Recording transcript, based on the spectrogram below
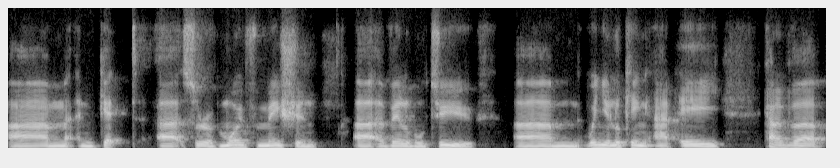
um, and get uh, sort of more information uh, available to you. Um, when you're looking at a kind of a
